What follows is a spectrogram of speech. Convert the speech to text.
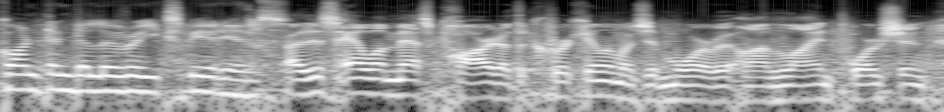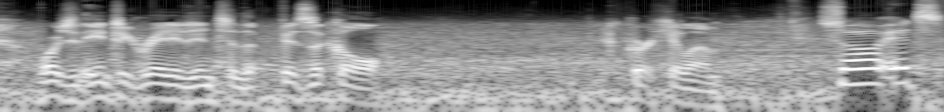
content delivery experience. Are this LMS part of the curriculum, or is it more of an online portion, or is it integrated into the physical curriculum? So it's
